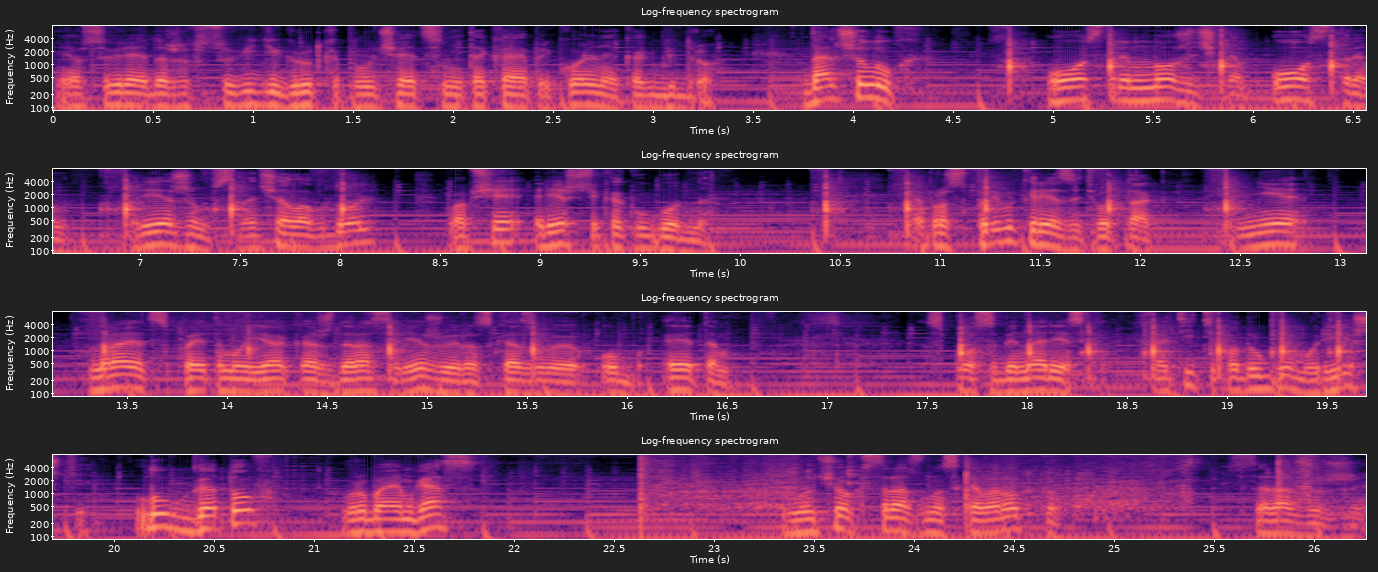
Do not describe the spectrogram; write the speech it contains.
Я вас уверяю, даже в сувиде грудка получается не такая прикольная, как бедро. Дальше лук острым ножичком, острым режем сначала вдоль. Вообще режьте как угодно. Я просто привык резать вот так. Мне нравится, поэтому я каждый раз режу и рассказываю об этом способе нарезки. Хотите по-другому, режьте. Лук готов. Врубаем газ. Лучок сразу на сковородку. Сразу же.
